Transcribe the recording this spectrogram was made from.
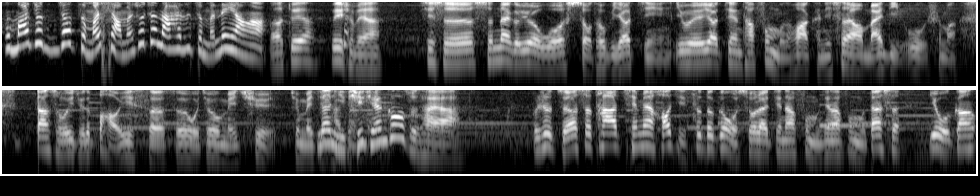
我妈就你知道怎么想吗？说这男孩子怎么那样啊？啊，对呀，为什么呀？其实是那个月我手头比较紧，因为要见他父母的话，肯定是要买礼物，是吗？当时我就觉得不好意思，所以我就没去，就没见。那你提前告诉他呀？不是，主要是他前面好几次都跟我说了见他父母，见他父母，但是因为我刚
